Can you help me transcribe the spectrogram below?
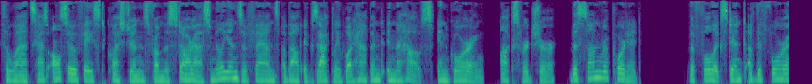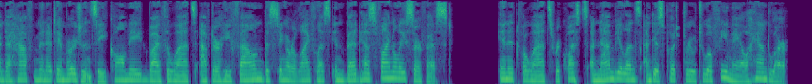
Fawaz has also faced questions from the star's millions of fans about exactly what happened in the house in Goring. Oxfordshire, The Sun reported. The full extent of the four and a half minute emergency call made by Fawaz after he found the singer lifeless in bed has finally surfaced. In it, Fawaz requests an ambulance and is put through to a female handler.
